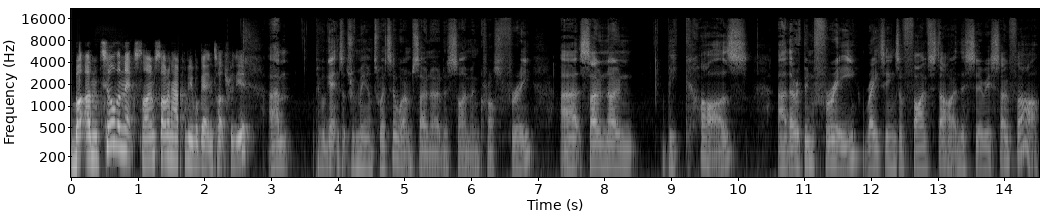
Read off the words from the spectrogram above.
But until the next time, Simon, how can people get in touch with you? Um, people get in touch with me on Twitter, where I'm so known as Simon Cross Free. Uh, so known because uh, there have been three ratings of five star in this series so far.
